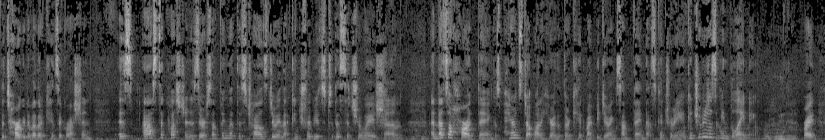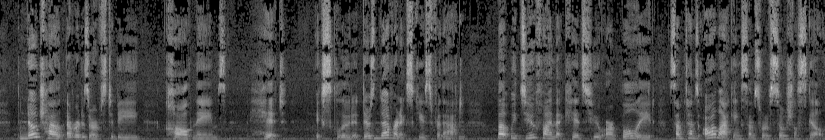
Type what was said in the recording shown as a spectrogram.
the target of other kids' aggression is ask the question is there something that this child's doing that contributes to the situation mm-hmm. and that's a hard thing because parents don't want to hear that their kid might be doing something that's contributing and contributing doesn't mean blaming mm-hmm. Mm-hmm. right no child ever deserves to be called names hit excluded there's never an excuse for that mm-hmm. but we do find that kids who are bullied sometimes are lacking some sort of social skill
